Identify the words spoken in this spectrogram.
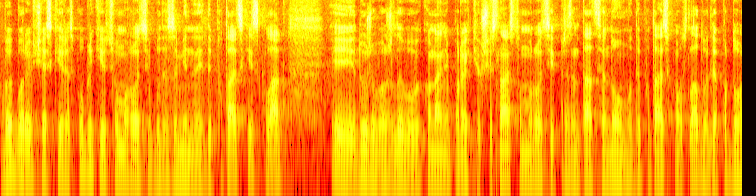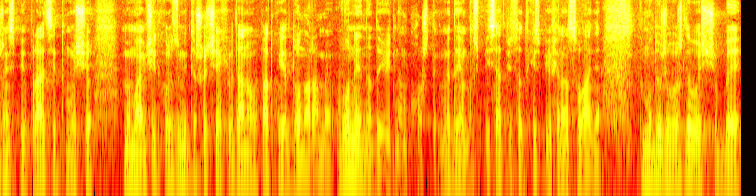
вибори в Чеській Республіці в цьому році. Буде замінений депутатський склад. І дуже важливо виконання проєктів у 2016 році презентація новому депутатському складу для продовження співпраці, тому що ми маємо чітко розуміти, що Чехи в даному випадку є донорами. Вони надають нам кошти. Ми даємо лише 50% співфінансування. Тому дуже важливо, щоб е,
